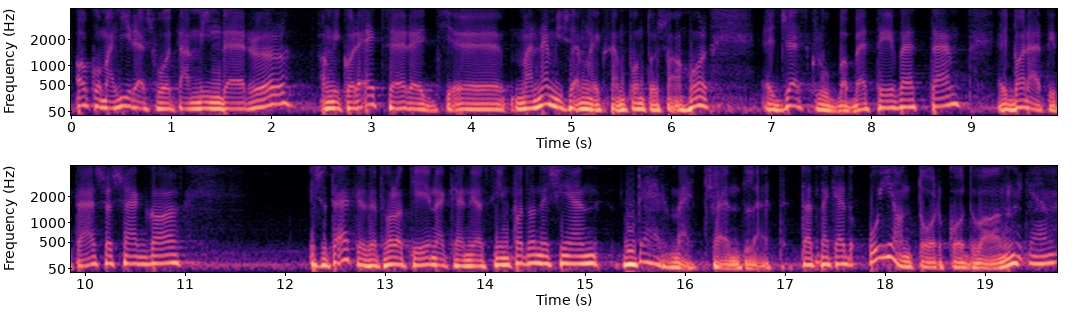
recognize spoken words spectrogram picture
akkor már híres voltam mindenről, amikor egyszer egy, már nem is emlékszem pontosan hol, egy jazzklubba betévettem, egy baráti társasággal, és ott elkezdett valaki énekelni a színpadon, és ilyen dermed csend lett. Tehát neked olyan torkod van. Igen.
